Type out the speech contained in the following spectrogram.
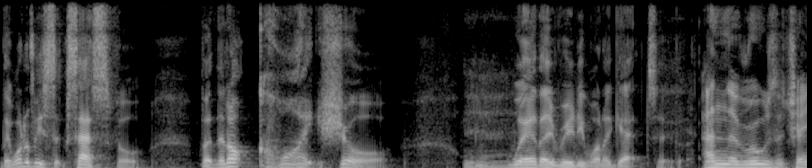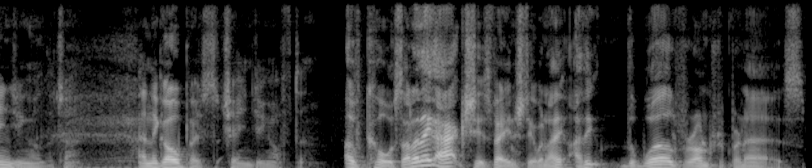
They want to be successful, but they're not quite sure where they really want to get to. And the rules are changing all the time, and the goalposts are changing often. Of course, and I think actually it's very interesting. When I, I think the world for entrepreneurs,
